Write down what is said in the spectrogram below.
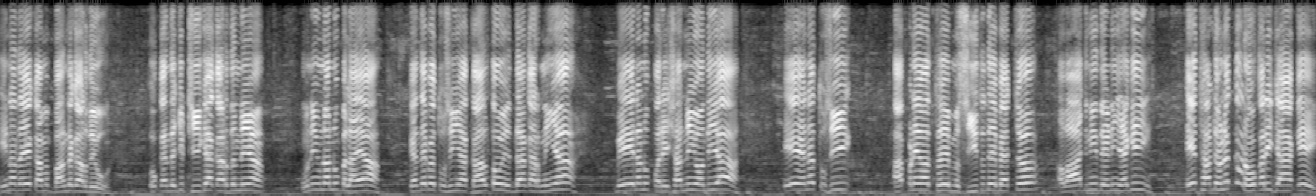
ਇਹਨਾਂ ਦਾ ਇਹ ਕੰਮ ਬੰਦ ਕਰ ਦਿਓ। ਉਹ ਕਹਿੰਦੇ ਜੀ ਠੀਕ ਆ, ਕਰ ਦਿੰਦੇ ਆ। ਉਹਨੇ ਉਹਨਾਂ ਨੂੰ ਬੁਲਾਇਆ। ਕਹਿੰਦੇ ਵੀ ਤੁਸੀਂ ਆ ਕੱਲ ਤੋਂ ਇਦਾਂ ਕਰਨੀ ਆ, ਵੀ ਇਹਨਾਂ ਨੂੰ ਪਰੇਸ਼ਾਨੀ ਆਉਂਦੀ ਆ। ਇਹ ਨਾ, ਤੁਸੀਂ ਆਪਣੇ ਉੱਥੇ ਮਸਜਿਦ ਦੇ ਵਿੱਚ ਆਵਾਜ਼ ਨਹੀਂ ਦੇਣੀ ਹੈਗੀ। ਇਹ ਤੁਹਾਡੇ ਹੁਣ ਘਰੋਂ ਘਰੀ ਜਾ ਕੇ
